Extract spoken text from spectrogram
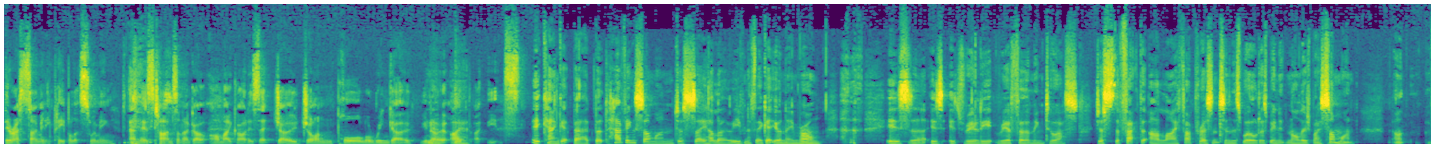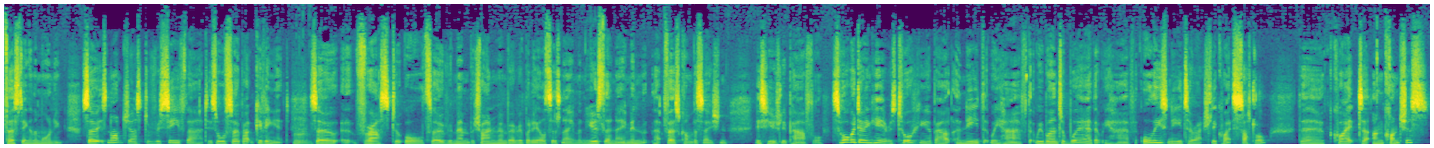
there are so many people at swimming, and there's times when I go, "Oh my God, is that Joe, John, Paul, or Ringo?" You know, Yeah, I, yeah. I, it's It can get bad, but having someone just say hello, even if they get your name wrong, is uh, is it's really reaffirming to us. Just the fact that our life, our presence in this world, has been acknowledged by someone. Uh, First thing in the morning. So it's not just to receive that, it's also about giving it. So uh, for us to also remember, try and remember everybody else's name and use their name in that first conversation is hugely powerful. So what we're doing here is talking about a need that we have that we weren't aware that we have. All these needs are actually quite subtle, they're quite uh, unconscious.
